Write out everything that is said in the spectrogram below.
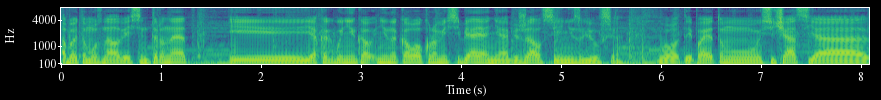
об этом узнал весь интернет, и я как бы ни, ни на кого, кроме себя, я не обижался и не злился. Вот, и поэтому сейчас я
